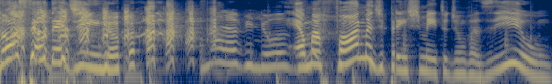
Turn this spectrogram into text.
no seu dedinho. Maravilhoso. É uma forma de preenchimento de um vazio,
